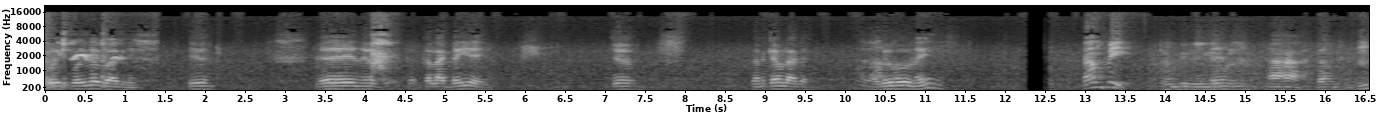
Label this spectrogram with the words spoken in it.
કોઈ કોઈનો ભાગ નહીં. એ કલાક ગઈએ. તને કેમ લાગે? અઘરું બહુ નહીં? હા હા ધરમથી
